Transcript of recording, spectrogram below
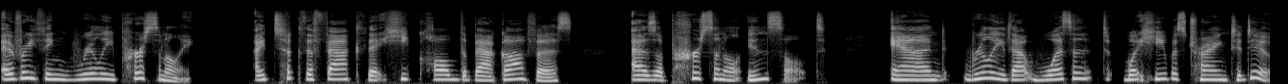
everything really personally. I took the fact that he called the back office as a personal insult. And really, that wasn't what he was trying to do.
